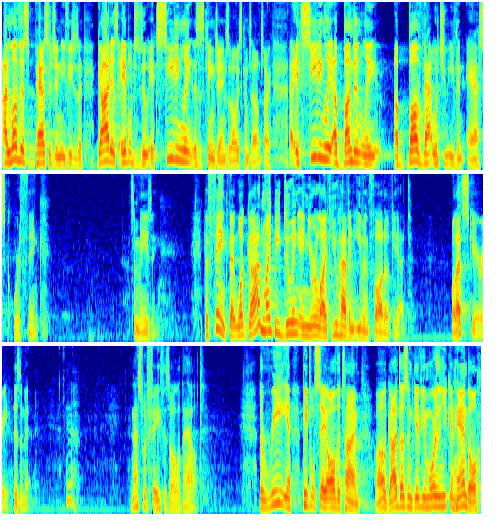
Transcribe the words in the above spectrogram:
I love this passage in Ephesians. God is able to do exceedingly, this is King James, it always comes out, I'm sorry, uh, exceedingly abundantly above that which you even ask or think. That's amazing. To think that what God might be doing in your life you haven't even thought of yet. Well, that's scary, isn't it? Yeah. And that's what faith is all about. The re, people say all the time, well, God doesn't give you more than you can handle.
